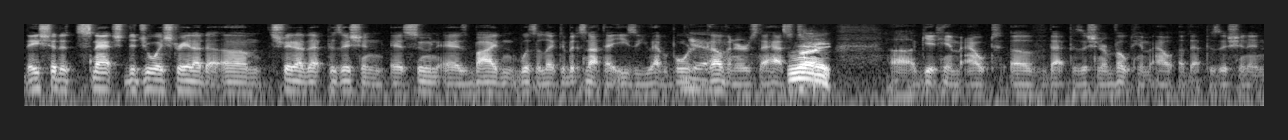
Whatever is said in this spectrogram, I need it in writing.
they should have snatched DeJoy straight out of um straight out of that position as soon as Biden was elected. But it's not that easy. You have a board Yeah. of governors that has to Right. Uh, get him out of that position or vote him out of that position, and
